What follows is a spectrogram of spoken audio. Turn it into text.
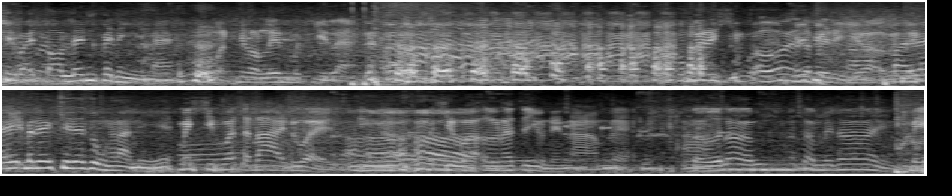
คิดไว้ตอนเล่นเป็นอย่างนี้ไหม เหมือนที่เราเล่นเมื่อกี้แหละก็ไม่ได้คิดว่าเออจะเป็นอย่างนี้หรอกไม่ได้ไม่ได้คิดได้สูงขนาดนี้ ไม่คิดว่าจะได้ด้วยจริงๆอ่าไม่คิดว่าเออน่าจะอยู่ในน้ำแหละแต่เออน่าน่าจะไม่ได้เม่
